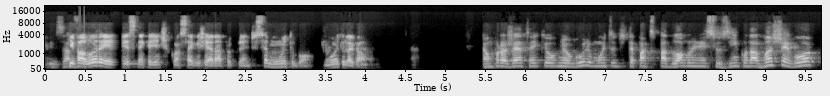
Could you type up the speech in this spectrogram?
Exatamente. Que valor é esse né, que a gente consegue gerar para o cliente? Isso é muito bom, muito legal. É. É um projeto aí que eu me orgulho muito de ter participado logo no iníciozinho. Quando a van chegou,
